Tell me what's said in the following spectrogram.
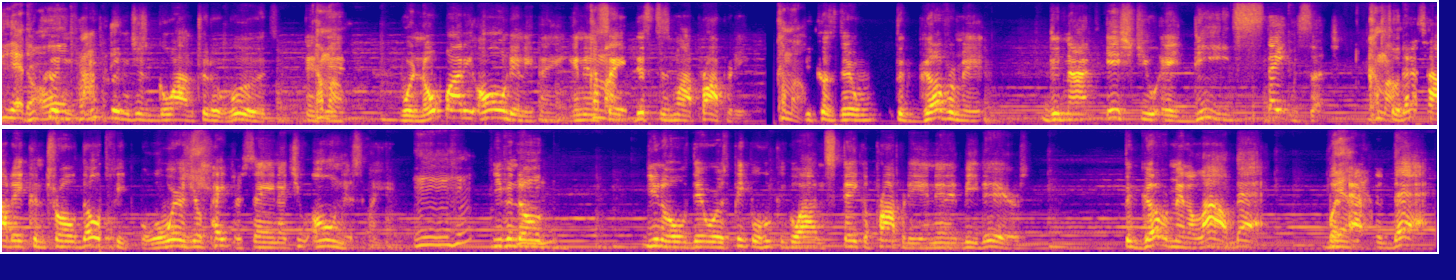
you had to you own property. You couldn't just go out into the woods and, Come on. where nobody owned anything and then Come say, on. this is my property. Come on. Because there, the government did not issue a deed stating such. Come on. So that's how they controlled those people. Well, where's your paper saying that you own this land? Mm-hmm. Even though mm -hmm you know, there was people who could go out and stake a property and then it'd be theirs. The government allowed that. But yeah. after that,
